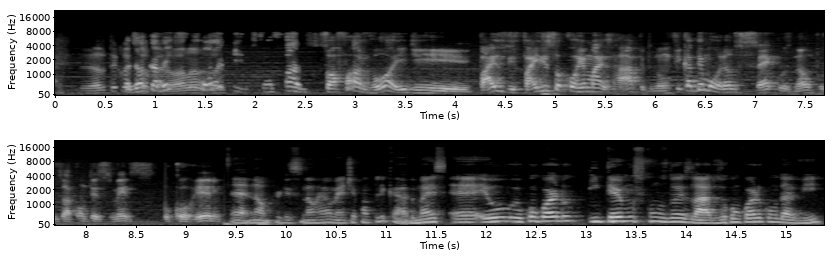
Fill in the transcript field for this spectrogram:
eu não tenho condição, Mas eu acabei cara, de falar aqui, só, só a favor aí de... Faz, faz isso ocorrer mais rápido, não fica demorando séculos, não, pros acontecimentos ocorrerem. É, não, porque senão realmente é complicado. Mas é, eu, eu concordo em termos com os dois lados. Eu concordo com o Davi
